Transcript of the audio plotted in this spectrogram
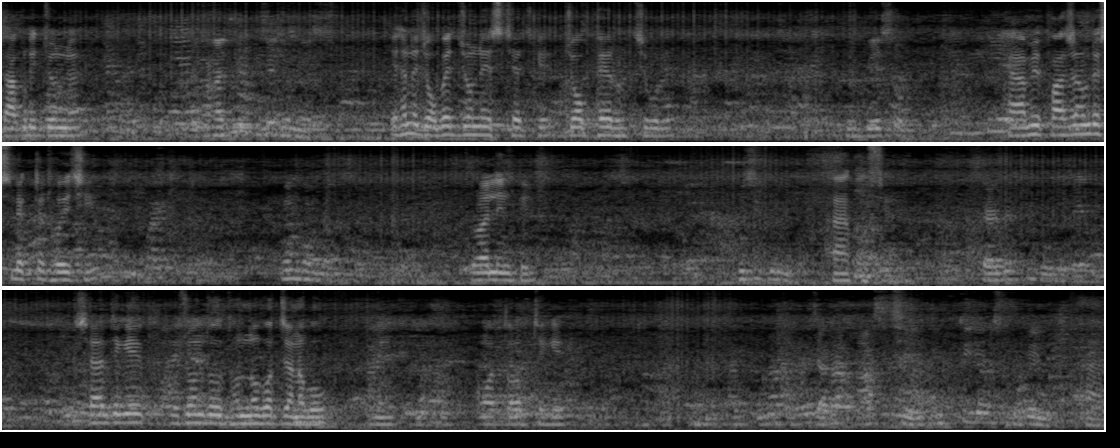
চাকরির জন্য। এখানে জবের জন্য এসছি আজকে, জব ফেয়ার হচ্ছে বলে। হ্যাঁ আমি ফার্স্ট রাউন্ডে সিলেক্টেড হয়েছি। রয়্যাল এনফিল্ড হ্যাঁ খুশি। স্যার থেকে প্রচণ্ড ধন্যবাদ জানাব আমি আমার তরফ থেকে। যারা আসছে যুক্তি যারা স্টুডেন্ট হ্যাঁ।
